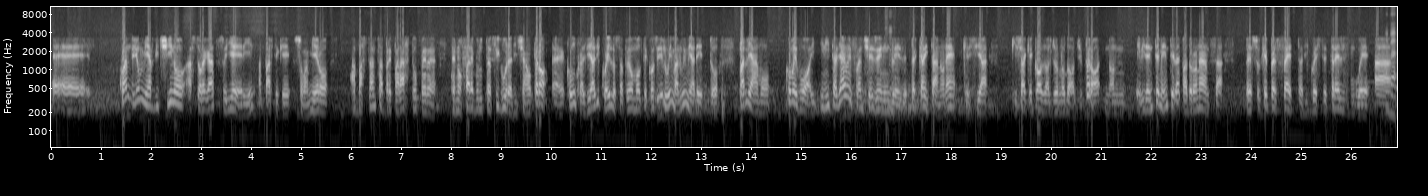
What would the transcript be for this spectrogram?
Eh, quando io mi avvicino a sto ragazzo ieri, a parte che insomma mi ero abbastanza preparato per, per non fare brutta figura, diciamo, però eh, comunque al di là di quello sapevo molte cose di lui, ma lui mi ha detto parliamo come vuoi, in italiano, in francese e in inglese. Per carità non è che sia chissà che cosa al giorno d'oggi, però non, evidentemente la padronanza pressoché perfetta di queste tre lingue a,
